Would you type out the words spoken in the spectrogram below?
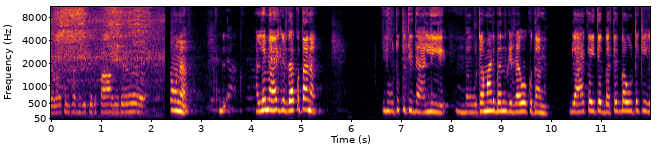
ಯಾವಾಗ ಕೆಲಸ ಮುಗಿತದಪ್ಪ ಆಗದ? ಅವನ. ಅಲ್ಲೇ ಮ್ಯಾಲೆ ಗಿಡ್ದಾಗ ಕೂತಾನ ಇಲ್ಲಿ ಊಟ ಕೂತಿದ್ದ ಅಲ್ಲಿ ಊಟ ಮಾಡಿ ಬಂದು ಗಿಡದಾಗ ಕೂತಾನ. ಬ್ಲ್ಯಾಕ್ ಐತೆ ಅದು ಬರ್ತೈತೆ ಬಾ ಊಟಕ್ಕೀಗ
